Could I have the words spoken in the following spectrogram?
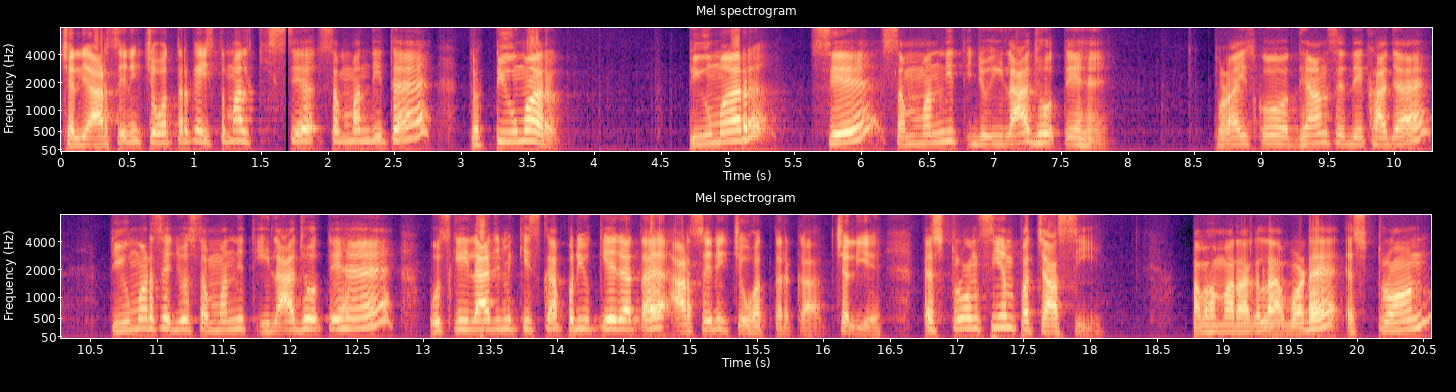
चलिए आर्सेनिक चौहत्तर का इस्तेमाल किससे संबंधित है? तो ट्यूमर ट्यूमर से संबंधित जो इलाज होते हैं, थोड़ा इसको ध्यान से देखा जाए, ट्यूमर से जो संबंधित इलाज होते हैं, उसके इलाज में किसका प्रयोग किया जाता है? आर्सेनिक चौहत्तर का। चलिए, एस्ट्रोनसियम पचासी। अब हमारा अगला वर्ड है एस्ट्रॉन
